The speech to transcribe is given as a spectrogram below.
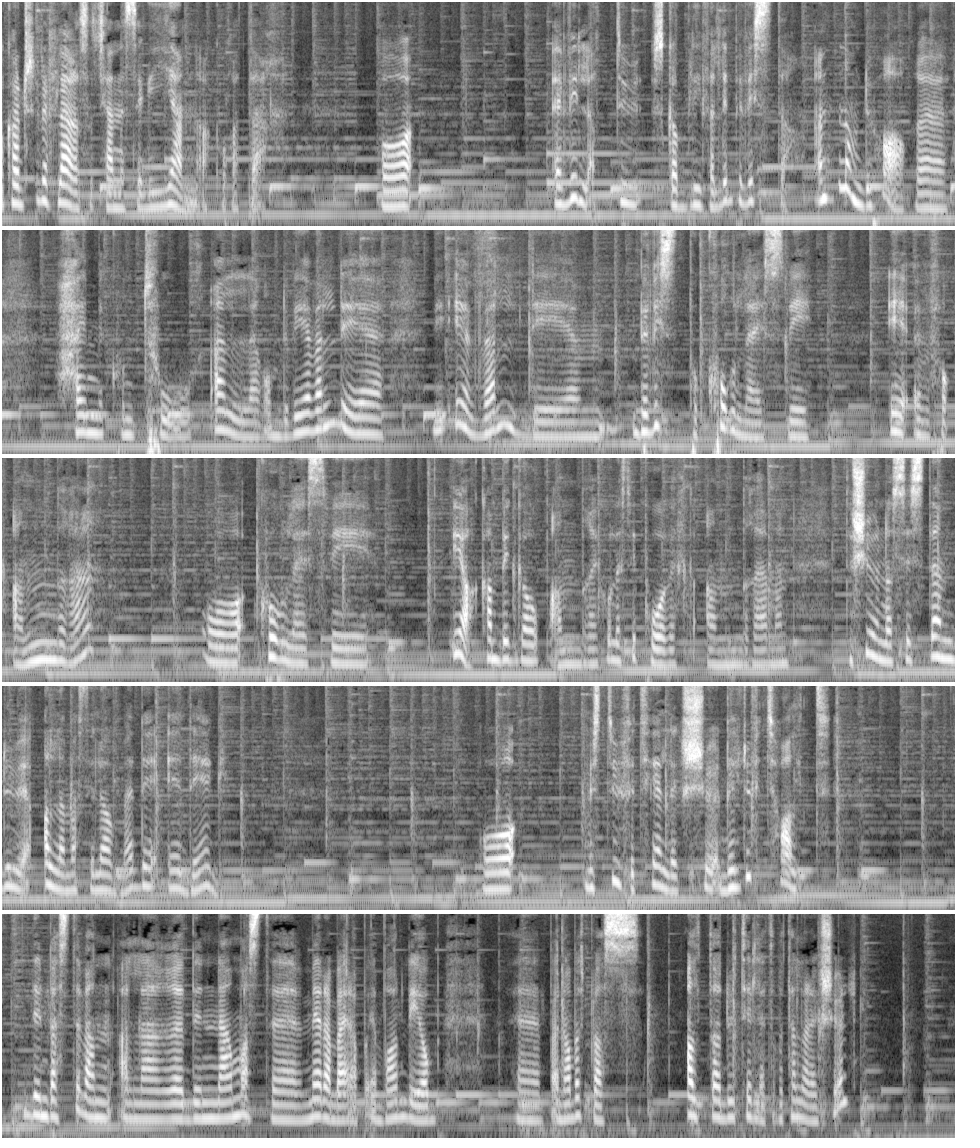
Og kanskje det er flere som kjenner seg igjen akkurat der. Og jeg vil at du skal bli veldig bevisst, da. Enten om du har uh, heimekontor, eller om du Vi er veldig, vi er veldig um, bevisst på hvordan vi er overfor andre. Og hvordan vi ja, kan bygge opp andre, hvordan vi påvirker andre. Men til sjuende og sist, den du er aller mest i lag med, det er deg. Og hvis du forteller deg sjøl Ville du fortalt din beste venn eller din nærmeste medarbeider på en vanlig jobb eh, på en arbeidsplass alt det du tillater å fortelle deg sjøl?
